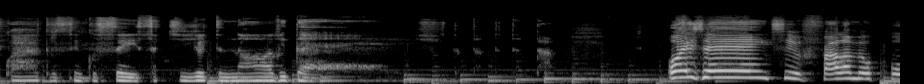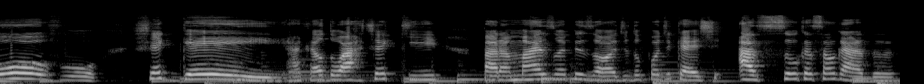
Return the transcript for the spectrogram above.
quatro, cinco, seis, sete, oito, nove, dez. Tá, tá, tá, tá, tá. Oi, gente! Fala, meu povo! Cheguei! Raquel Duarte aqui para mais um episódio do podcast Açúcar Salgado.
